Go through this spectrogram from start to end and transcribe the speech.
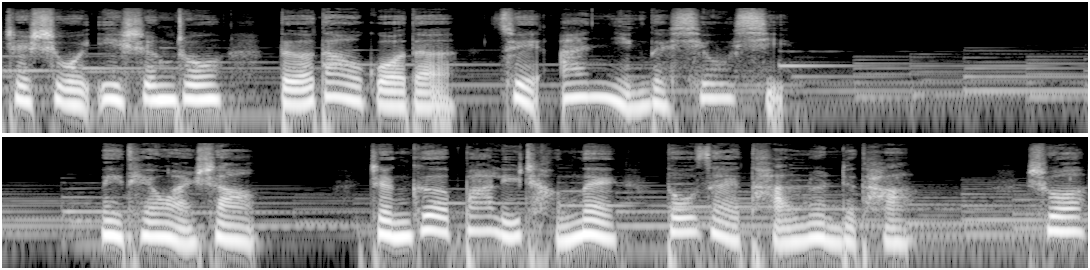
这是我一生中得到过的最安宁的休息。那天晚上，整个巴黎城内都在谈论着他，说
